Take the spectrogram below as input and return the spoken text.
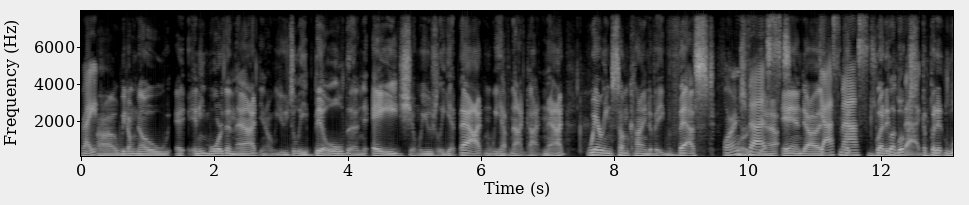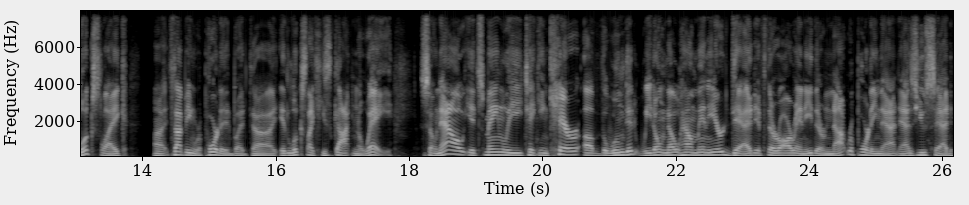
right. Uh, we don't know a- any more than that. You know, we usually build and age, and we usually get that, and we have not gotten that. Wearing some kind of a vest, Orange or- yeah, vest, and uh, gas but- mask, but, it book looks, bag. but it looks like uh, it's not being reported, but uh, it looks like he's gotten away. So now it's mainly taking care of the wounded. We don't know how many are dead, if there are any. They're not reporting that. And as you said,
